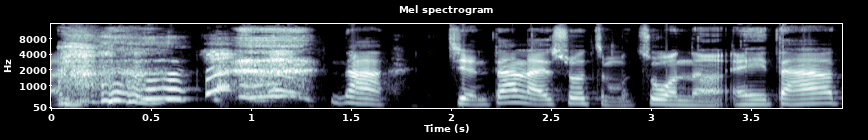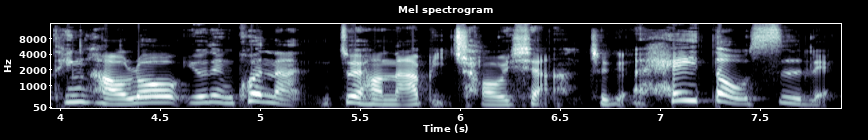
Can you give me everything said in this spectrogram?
那。简单来说怎么做呢？哎，大家要听好喽，有点困难，最好拿笔抄一下。这个黑豆四两，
